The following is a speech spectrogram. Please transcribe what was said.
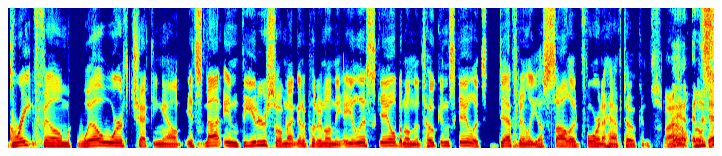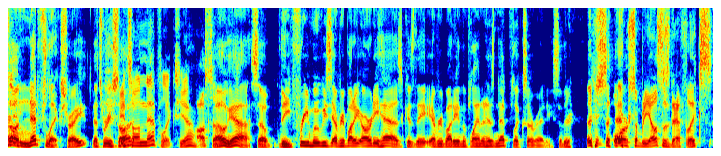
great film well worth checking out it's not in theaters so i'm not going to put it on the a-list scale but on the token scale it's definitely a solid four and a half tokens Wow. Man, and this is on Netflix, right? That's where you saw it's it. on netflix yeah Awesome. Oh yeah, so the free movies everybody already has because they everybody on the planet has Netflix already. So they're, they're Or somebody else's Netflix.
